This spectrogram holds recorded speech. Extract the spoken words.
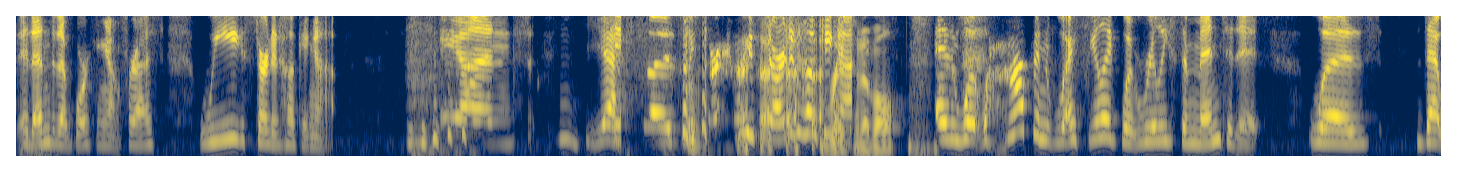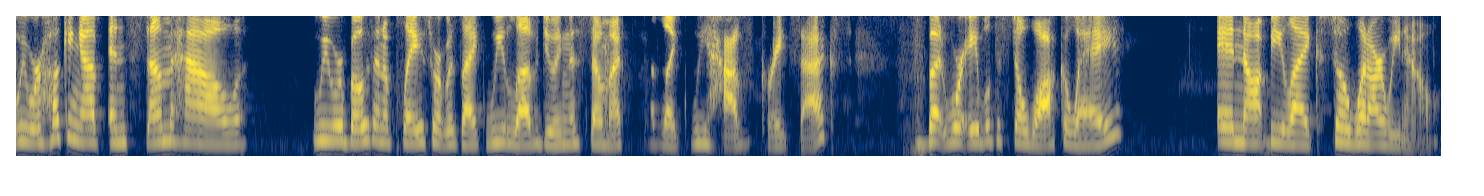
it ended up working out for us. We started hooking up. and yes. it was we started, we started hooking up. And what happened i feel like what really cemented it was that we were hooking up and somehow we were both in a place where it was like we love doing this so much. Like we have great sex but we're able to still walk away and not be like so what are we now?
